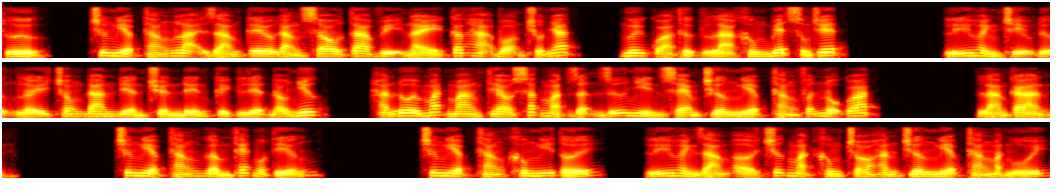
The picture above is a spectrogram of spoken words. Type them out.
ừ trương nghiệp thắng lại dám kêu đằng sau ta vị này các hạ bọn trốn nhát, ngươi quả thực là không biết sống chết. Lý hoành chịu đựng lấy trong đan điền truyền đến kịch liệt đau nhức, hắn đôi mắt mang theo sắc mặt giận dữ nhìn xem trương nghiệp thắng phẫn nộ quát. Làm cản trương nghiệp thắng gầm thét một tiếng. Trương nghiệp thắng không nghĩ tới, lý hoành dám ở trước mặt không cho hắn trương nghiệp thắng mặt mũi.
